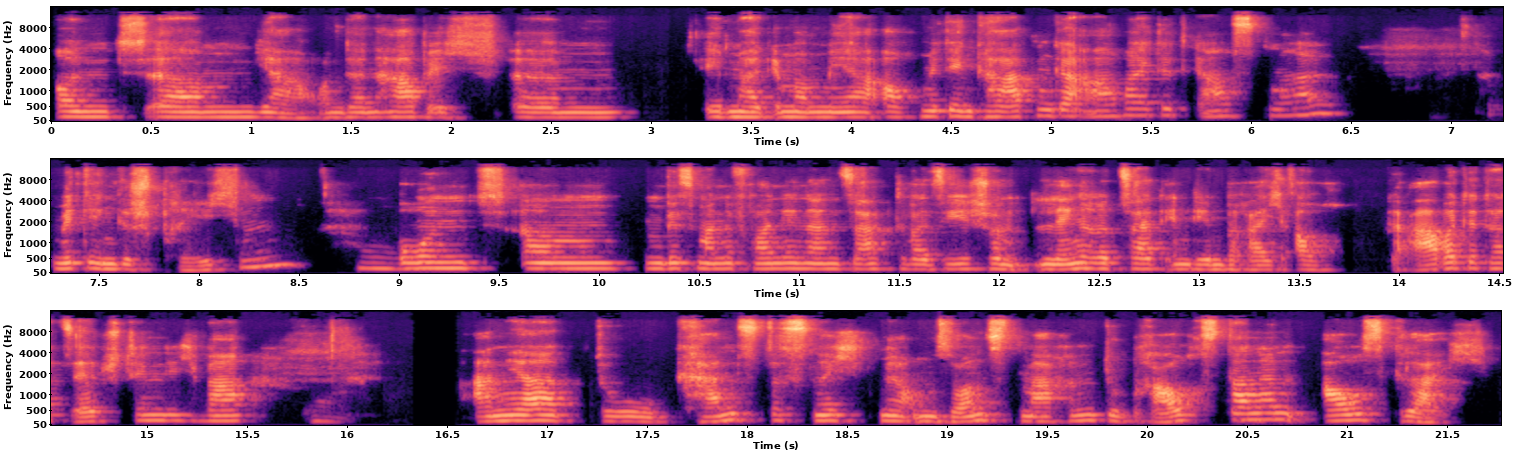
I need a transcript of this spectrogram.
Und ähm, ja, und dann habe ich ähm, eben halt immer mehr auch mit den Karten gearbeitet erstmal, mit den Gesprächen. Mhm. Und ähm, bis meine Freundin dann sagte, weil sie schon längere Zeit in dem Bereich auch gearbeitet hat, selbstständig war, Anja, du kannst es nicht mehr umsonst machen, du brauchst dann einen Ausgleich.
